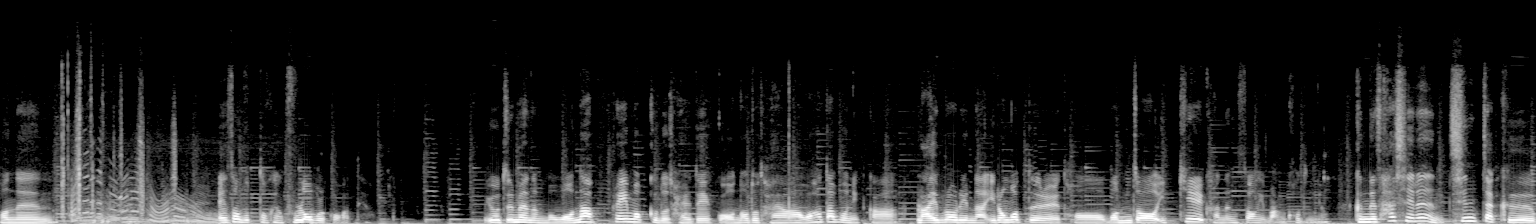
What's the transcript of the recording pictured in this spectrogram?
저는 에서부터 그냥 불러볼 것 같아요. 요즘에는 뭐 워낙 프레임워크도 잘 돼 있고 언어도 다양하고 하다 보니까 라이브러리나 이런 것들을 더 먼저 익힐 가능성이 많거든요. 근데 사실은 진짜 그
